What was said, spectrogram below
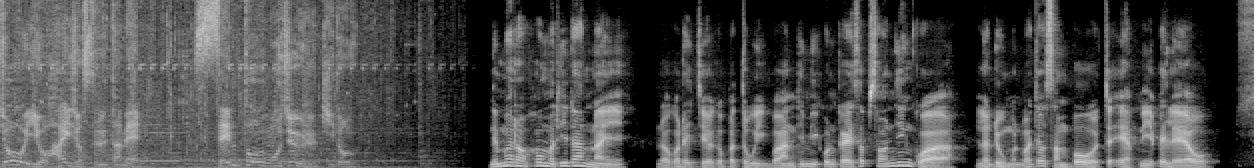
脅威を排除するため戦闘モジュール起動 ในเมื่อเราเข้ามาที่ด้านใน เราก็ได้เจอกับประตูอีกบานที่มีกลไกซับซ้อนยิ่งกว่า และดูเหมือนว่าเจ้าซัมโปจะแอบหนีไปแล้ว 散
